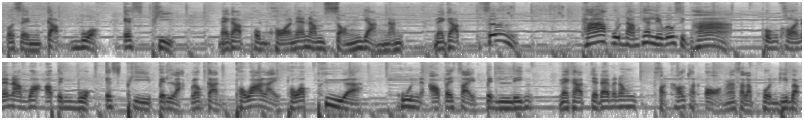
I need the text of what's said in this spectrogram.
25%กับบวก SP นะครับผมขอแนะนำ2อย่างนั้นนะครับซึ่ง ถ้าคุณทำแค่เลเวล15 ผมขอแนะนำว่าเอาเป็นบวก SP เป็นหลักแล้วกัน เพราะว่าอะไร เพราะว่าเผื่อคุณเอาไปใส่เป็นลิงก์นะครับจะได้ไม่ต้องถอดเข้าถอดออกนะสำหรับคนที่แบบ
